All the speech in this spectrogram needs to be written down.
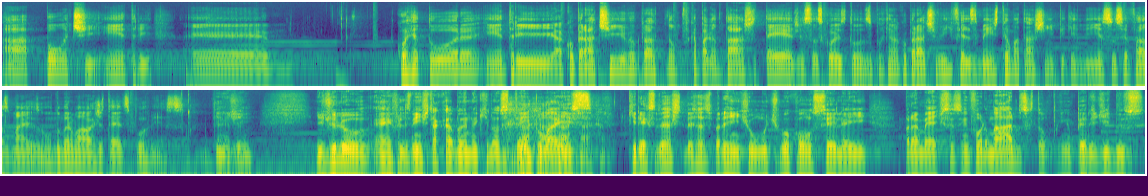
a ponte entre é, corretora, entre a cooperativa, para não ficar pagando taxa, TED, essas coisas todas, porque na cooperativa, infelizmente, tem uma taxinha pequenininha se você faz mais um número maior de TEDs por mês. Entendi. E, Júlio, é, infelizmente está acabando aqui nosso tempo, mas queria que você deixasse para a gente um último conselho aí para médicos assim, formados que estão um pouquinho perdidos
